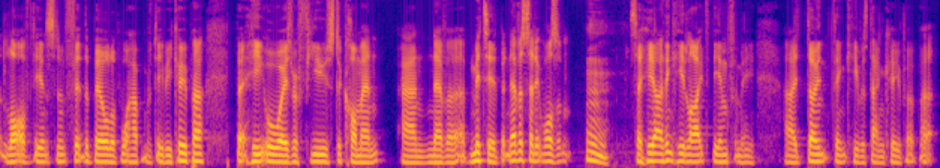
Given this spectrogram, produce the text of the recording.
a lot of the incident fit the bill of what happened with DB Cooper, but he always refused to comment and never admitted, but never said it wasn't. So he, I think he liked the infamy. I don't think he was Dan Cooper, but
